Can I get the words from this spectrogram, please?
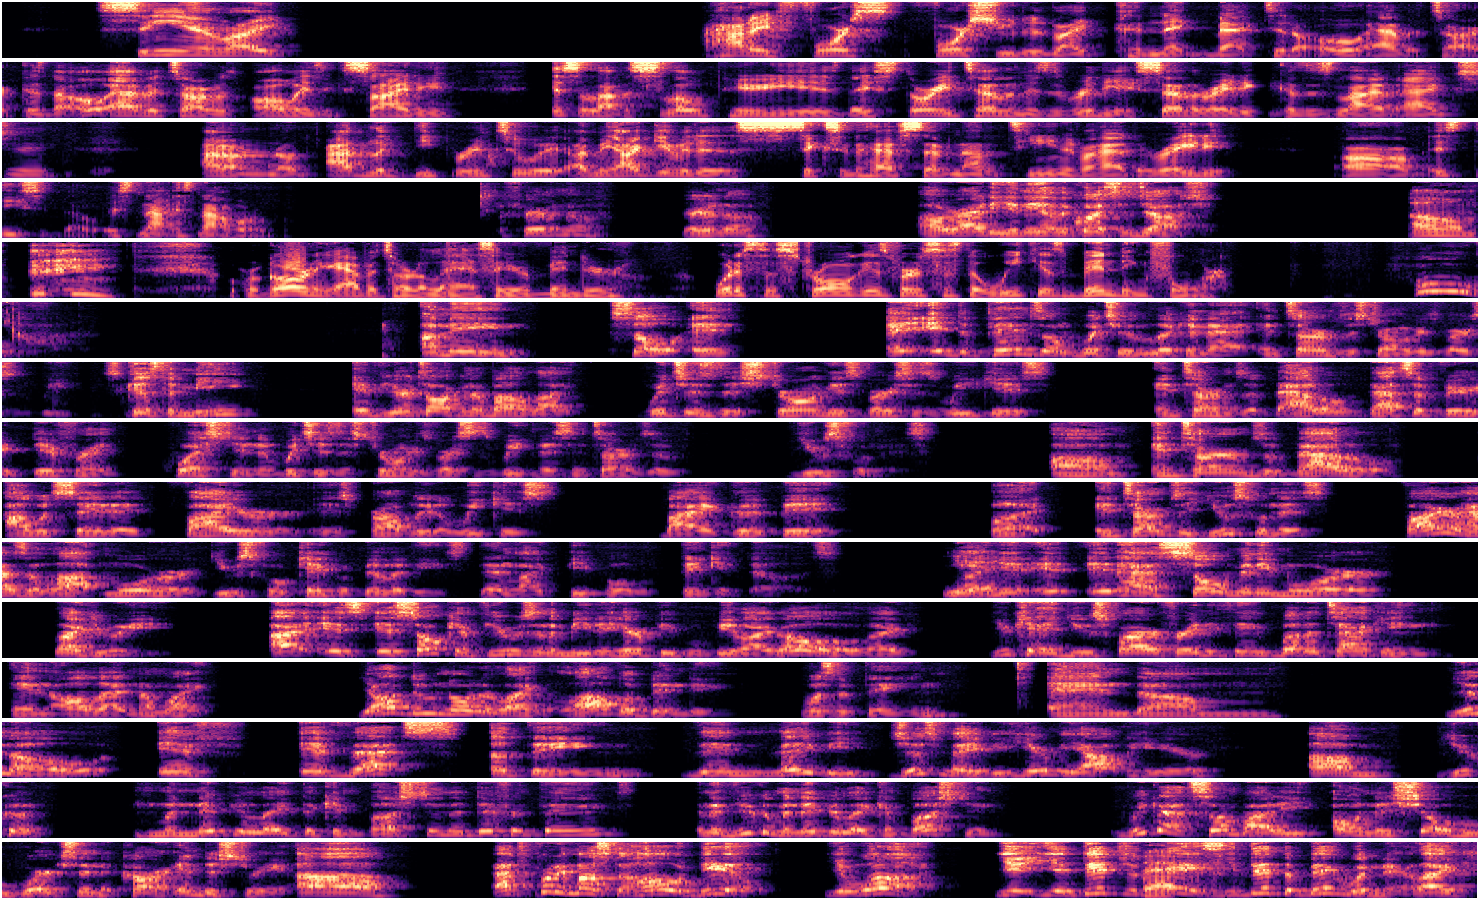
seeing like how they force force you to like connect back to the old Avatar because the old Avatar was always exciting. It's a lot of slow periods. They storytelling is really accelerated because it's live action. I don't know. I'd look deeper into it. I mean, I give it a six and a half, seven out of ten if I had to rate it. Um, it's decent though. It's not. It's not horrible. Fair enough. Fair enough. Alrighty. Any other questions, Josh? Um, regarding Avatar: The Last Airbender, what is the strongest versus the weakest bending form? Whew. I mean, so and it, it depends on what you're looking at in terms of strongest versus weakest. Because to me, if you're talking about like which is the strongest versus weakest in terms of battle, that's a very different question than which is the strongest versus weakness in terms of usefulness. Um, in terms of battle, I would say that fire is probably the weakest by a good bit. But in terms of usefulness, fire has a lot more useful capabilities than like people think it does. Yeah. Like, it, it it has so many more like you I it's it's so confusing to me to hear people be like, "Oh, like you can't use fire for anything but attacking and all that." And I'm like, y'all do know that like lava bending was a thing and um you know, if if that's a thing, then maybe, just maybe, hear me out here. Um you could manipulate the combustion of different things. And if you can manipulate combustion, we got somebody on this show who works in the car industry. Uh, that's pretty much the whole deal. You won. You you did your Facts. thing. You did the big one there. Like,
